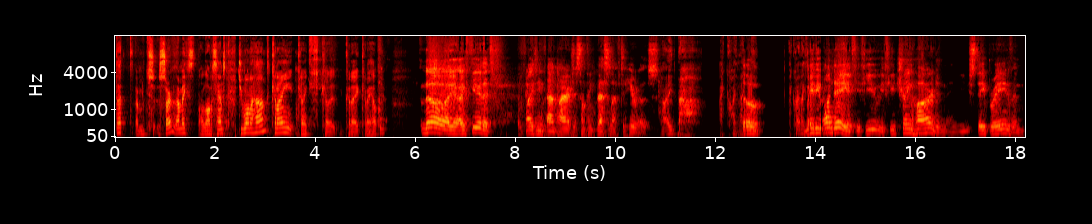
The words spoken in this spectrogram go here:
that I mean, certainly that makes a lot of sense. Do you want a hand? Can I? Can I? Could I? Can I help you? No, I, I fear that fighting vampires is something best left to heroes. I, ah, I quite like. So I quite like. maybe one day, if, if you if you train hard and, and you stay brave and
